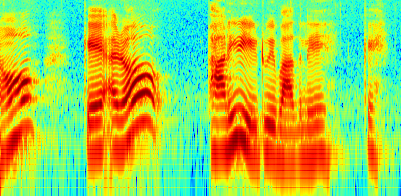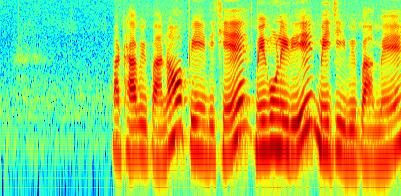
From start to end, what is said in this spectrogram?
နော်ကဲအဲ့တော့ဘာလေးတွေတွေ့ပါသလဲကဲမှတ်ထားပြီးပါနော်ပြီးရင်ဒီချက်မိကုန်းလေးတွေမေးကြည့်ပေးပါမယ်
